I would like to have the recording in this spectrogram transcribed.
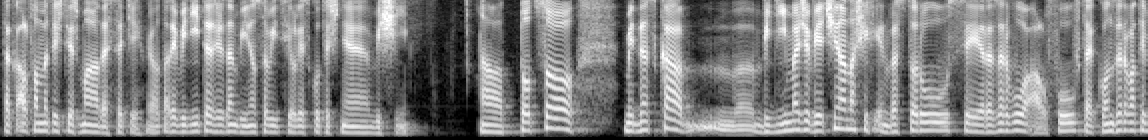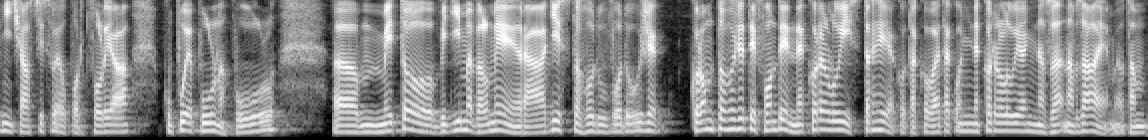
tak alfa mezi 4 a 10. Jo? Tady vidíte, že ten výnosový cíl je skutečně vyšší. To, co my dneska vidíme, že většina našich investorů si rezervu a alfu v té konzervativní části svého portfolia kupuje půl na půl. Ehm, my to vidíme velmi rádi z toho důvodu, že krom toho, že ty fondy nekorelují s trhy jako takové, tak oni nekorelují ani navzájem. Jo. Tam,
